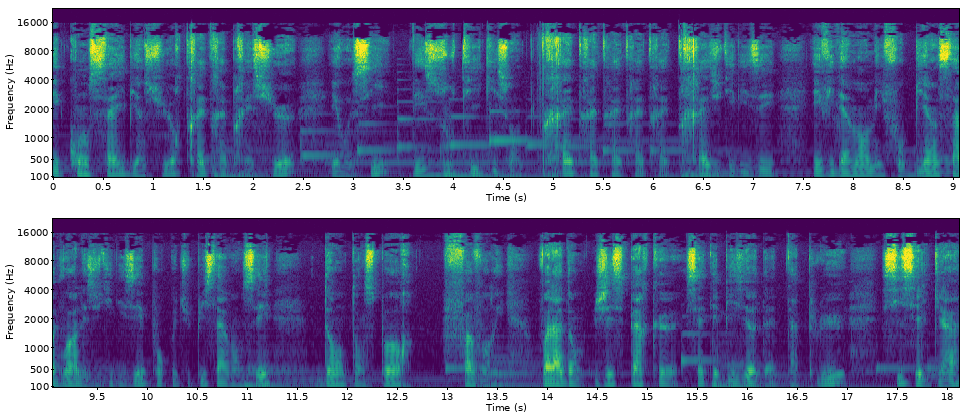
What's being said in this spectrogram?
des conseils bien sûr très très précieux et aussi des outils qui sont très très très très très très utilisés évidemment mais il faut bien savoir les utiliser pour que tu puisses avancer dans ton sport favori. Voilà donc j'espère que cet épisode t'a plu. Si c'est le cas,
